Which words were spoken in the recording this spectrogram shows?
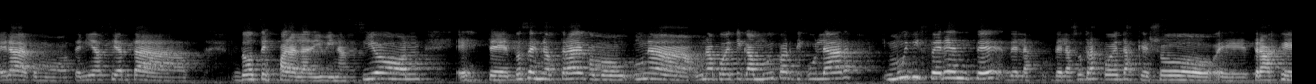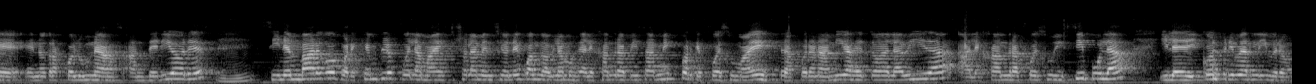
era como, tenía ciertas dotes para la adivinación, este, entonces nos trae como una, una poética muy particular, muy diferente de las, de las otras poetas que yo eh, traje en otras columnas anteriores. Sin embargo, por ejemplo, fue la maestra, yo la mencioné cuando hablamos de Alejandra Pizarnik porque fue su maestra, fueron amigas de toda la vida, Alejandra fue su discípula y le dedicó el primer libro,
